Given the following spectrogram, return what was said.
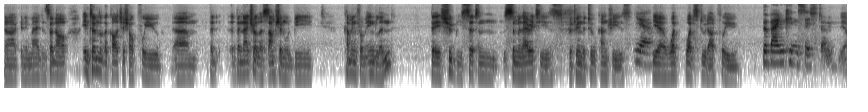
no, I can imagine. So now, in terms of the culture shock for you, um, the the natural assumption would be coming from England. There should be certain similarities between the two countries. Yeah. Yeah, what what stood out for you? The banking system. Yeah,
